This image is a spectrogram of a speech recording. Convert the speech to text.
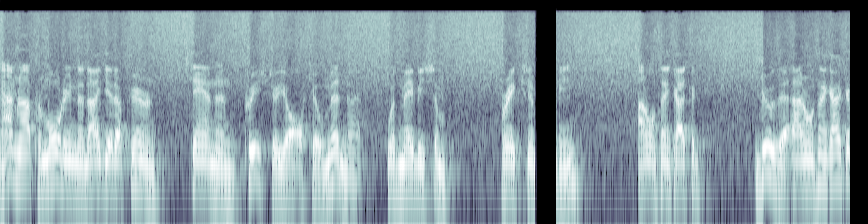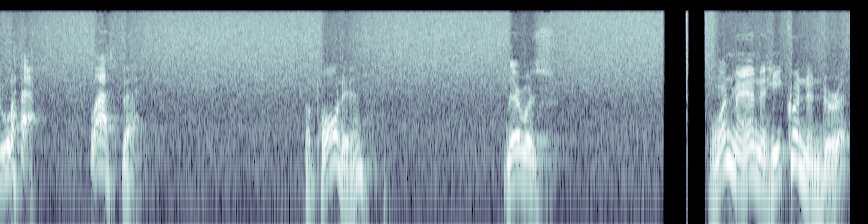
I'm not promoting that I get up here and stand and preach to you all till midnight with maybe some breaks in between. I don't think I could do that. I don't think I could last, last that. But Paul did. There was one man that he couldn't endure it.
